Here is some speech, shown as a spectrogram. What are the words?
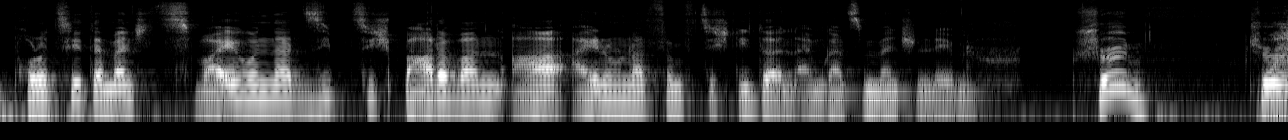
produziert der Mensch 270 Badewannen, a 150 Liter in einem ganzen Menschenleben. Schön. Schön.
